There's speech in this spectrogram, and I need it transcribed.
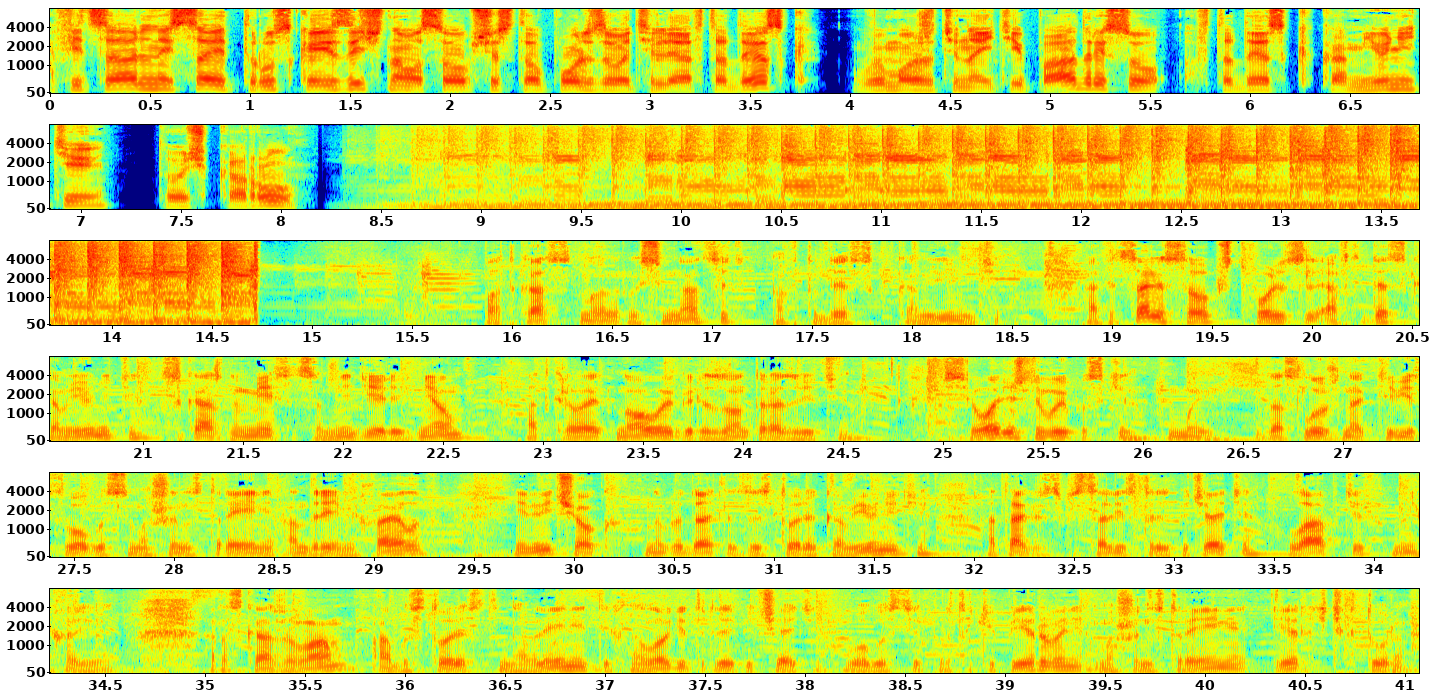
Официальный сайт русскоязычного сообщества пользователей Autodesk вы можете найти по адресу autodeskcommunity.ru. Подкаст номер 18 Autodesk Community. Официальное сообщество пользователей Autodesk Community с каждым месяцем, неделей, днем открывает новые горизонты развития. В сегодняшнем выпуске мы, заслуженный активист в области машиностроения Андрей Михайлов и новичок, наблюдатель за историей комьюнити, а также специалист 3D-печати Лаптев Михаил. Расскажем вам об истории становления технологий 3D-печати в области прототипирования, машиностроения и архитектуры.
